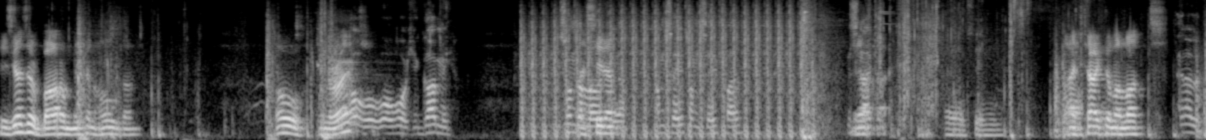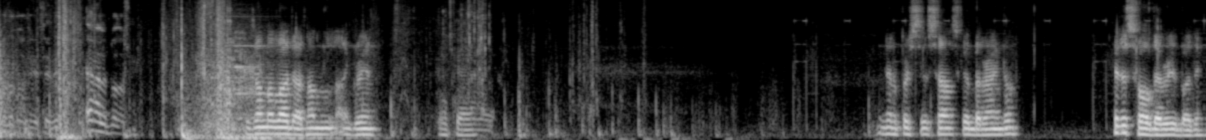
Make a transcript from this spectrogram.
These guys are bottom, we can hold them. Oh, on the right? Whoa, whoa, whoa, whoa, you got me. It's on the I see load, them. yeah safe, I'm safe, five. It's yeah. Lagging. I don't see him. I tagged him a lot. He's on the loadout, on green. Okay. I'm gonna push this house, get better angle. He just hold everybody.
